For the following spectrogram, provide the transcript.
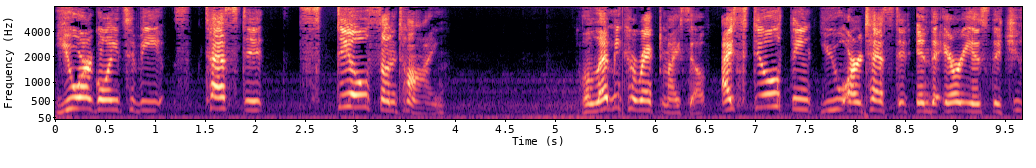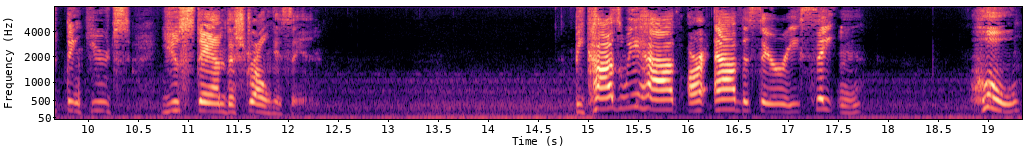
you are going to be tested still sometime. Well, let me correct myself. I still think you are tested in the areas that you think you you stand the strongest in. Because we have our adversary Satan who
